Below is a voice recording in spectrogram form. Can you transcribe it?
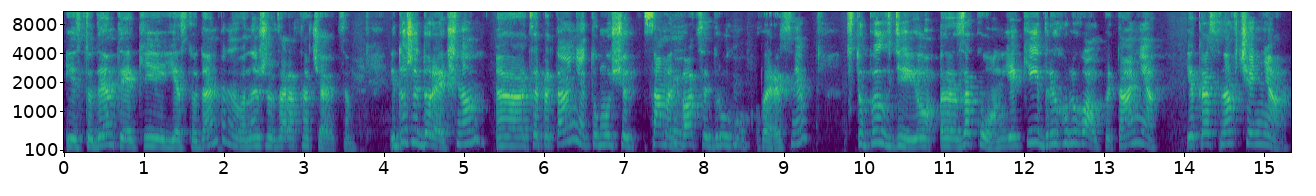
і студенти, які є студентами, вони вже зараз навчаються. І дуже доречно е, це питання, тому що саме 22 вересня вступив в дію е, закон, який врегулював питання якраз навчання.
